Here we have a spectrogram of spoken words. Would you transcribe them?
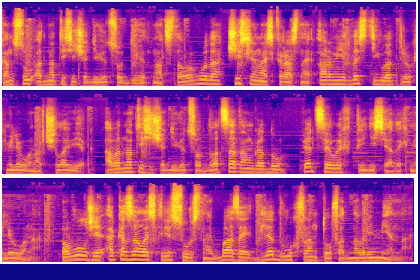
К концу 1919 года численность Красной Армии достигла 3 миллионов человек, а в 1920 году 5,3 миллиона. Поволжье оказалось ресурсной базой для двух фронтов одновременно.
